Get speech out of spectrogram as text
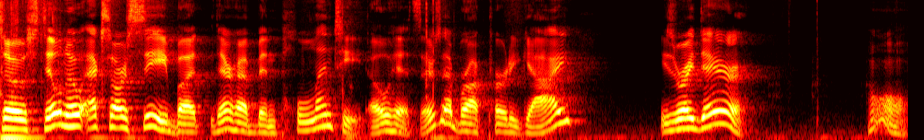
so still no XRC, but there have been plenty oh hits. There's that Brock Purdy guy. He's right there. Oh.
